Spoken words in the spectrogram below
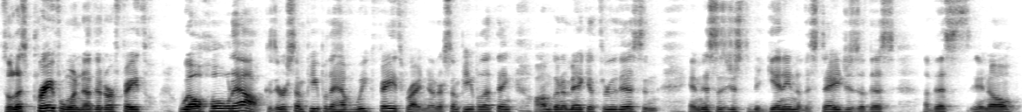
So let's pray for one another that our faith will hold out because there are some people that have weak faith right now. There's some people that think oh, I'm going to make it through this, and and this is just the beginning of the stages of this of this you know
